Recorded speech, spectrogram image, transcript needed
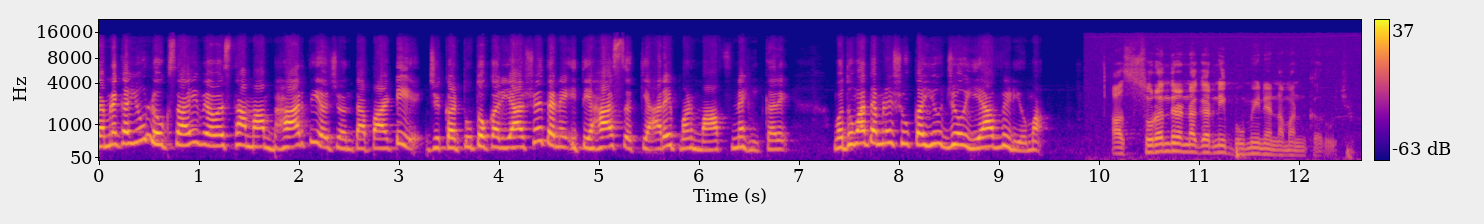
તેમણે કહ્યું, લોકશાહી વ્યવસ્થામાં ભારતીય જનતા પાર્ટીએ જે કરતૂતો કર્યા છે તેને ઇતિહાસ ક્યારે પણ માફ નહીં કરે. વધુમાં તેમણે શું કહ્યું જોઈએ આ વિડીયોમાં? આ સુરેન્દ્રનગરની ભૂમિને નમન કરું છું.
